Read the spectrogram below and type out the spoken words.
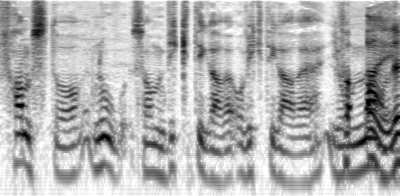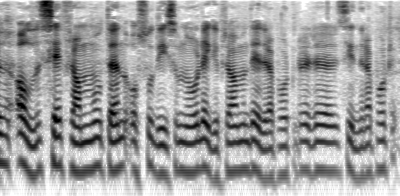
framstår nå som viktigere og viktigere jo For mer alle, alle ser fram mot den, også de som nå legger fram delrapporter eller sine rapporter?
